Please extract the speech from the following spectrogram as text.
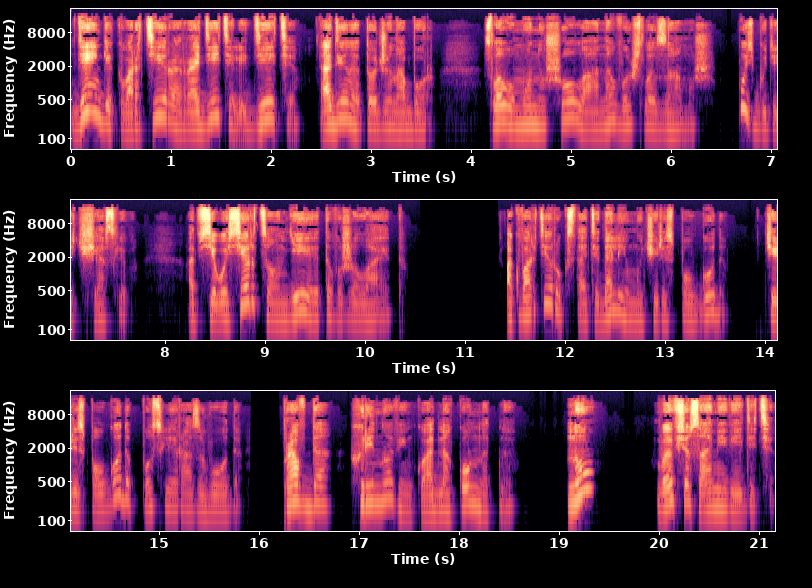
Деньги, квартира, родители, дети — один и тот же набор. Словом, он ушел, а она вышла замуж. Пусть будет счастлива. От всего сердца он ей этого желает. А квартиру, кстати, дали ему через полгода. Через полгода после развода. Правда, хреновенькую, однокомнатную. Ну, вы все сами видите.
